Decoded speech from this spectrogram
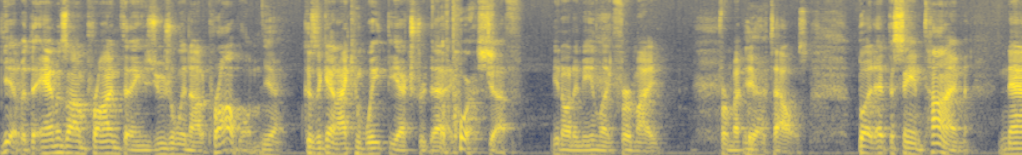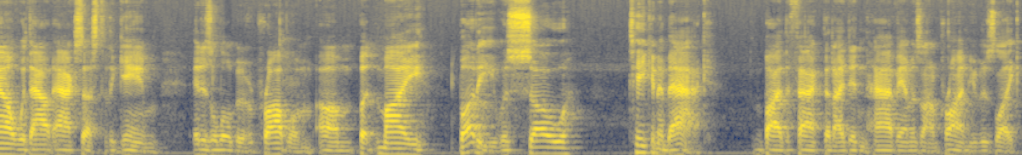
yeah, but the Amazon Prime thing is usually not a problem. Yeah. because again, I can wait the extra day. Of course. Jeff. You know what I mean? Like for my for my paper Yeah. towels. But at the same time, now without access to the game, it is a little bit of a problem. Um, but my buddy was so taken aback by the fact that I didn't have Amazon Prime. He was like,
